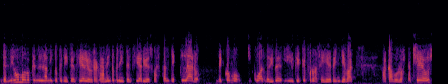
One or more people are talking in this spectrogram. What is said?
del mismo modo que en el ámbito penitenciario, el reglamento penitenciario es bastante claro de cómo y cuándo y de, qué forma se deben llevar a cabo los pacheos.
